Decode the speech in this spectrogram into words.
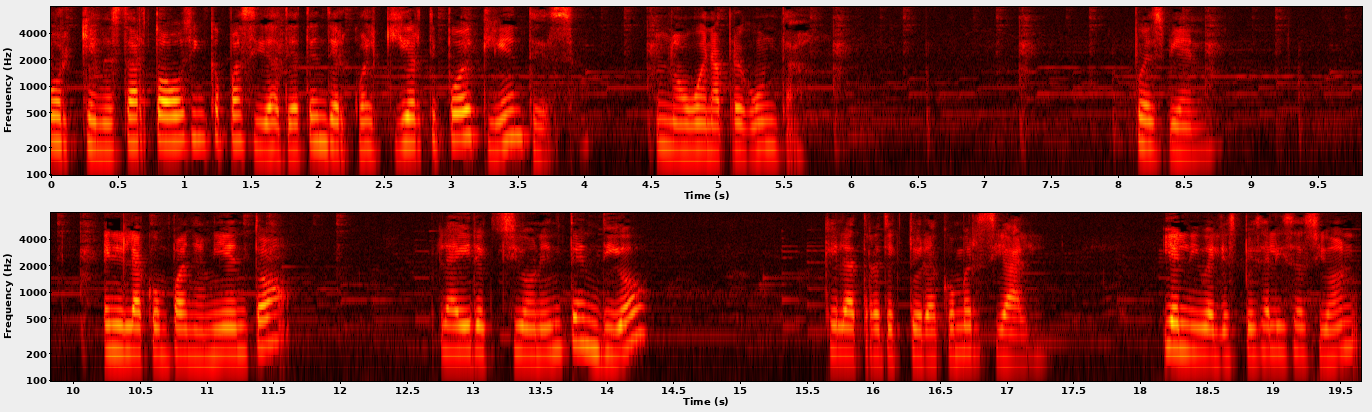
¿por qué no estar todos sin capacidad de atender cualquier tipo de clientes? Una buena pregunta. Pues bien, en el acompañamiento, la dirección entendió que la trayectoria comercial y el nivel de especialización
